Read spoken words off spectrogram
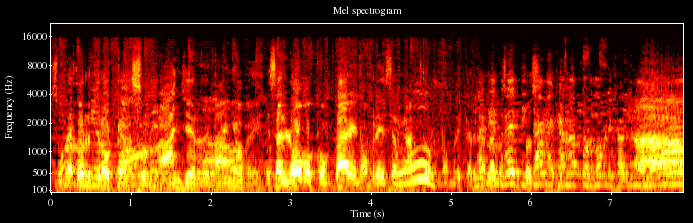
su mejor troca, su. Ranger del año. Esa Lobo, compadre, no, hombre, ese Raptor, no, hombre, La cargarla que los trae jaripos. Titán, acá Raptor doble cabina. Ah, no,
